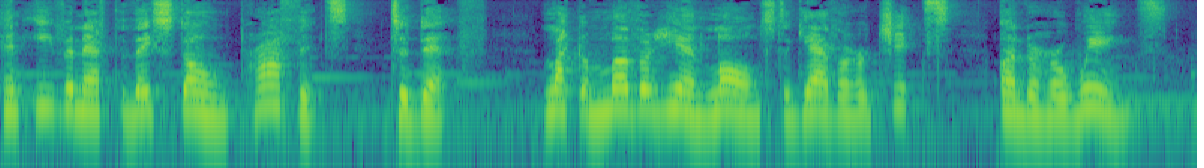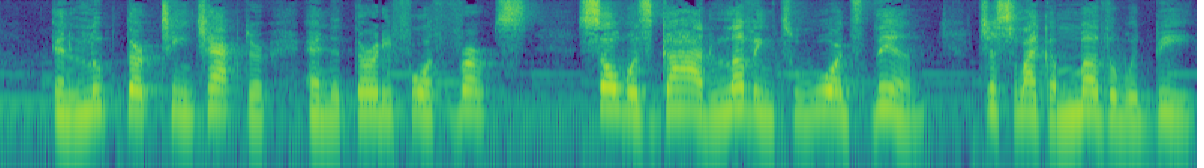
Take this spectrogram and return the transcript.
and even after they stoned prophets to death, like a mother hen longs to gather her chicks under her wings in Luke 13 chapter and the 34th verse. So was God loving towards them, just like a mother would be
